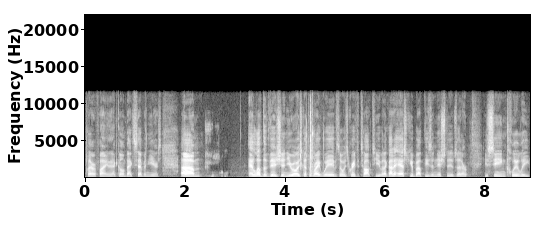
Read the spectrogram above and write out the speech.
clarifying that, going back seven years. Um, I love the vision. You always got the right waves. It's always great to talk to you. But I got to ask you about these initiatives that are you're seeing clearly.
